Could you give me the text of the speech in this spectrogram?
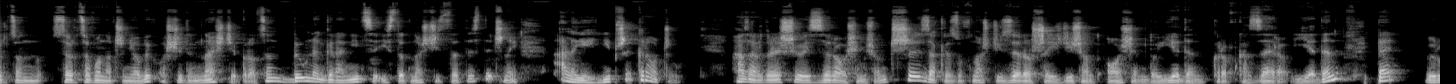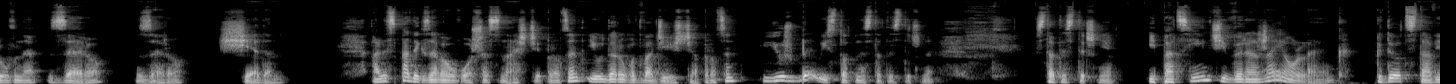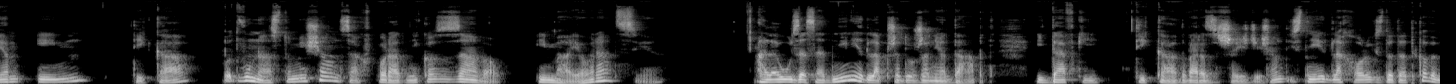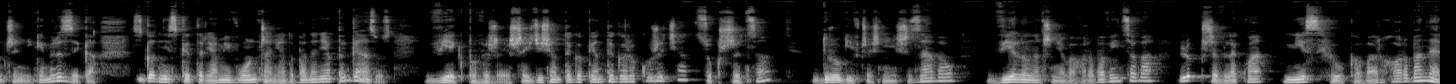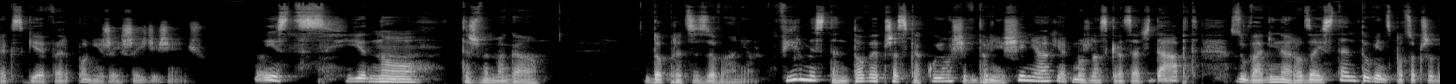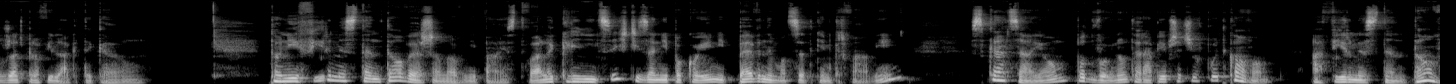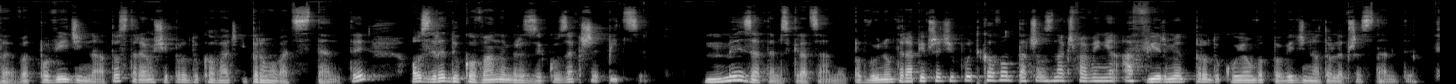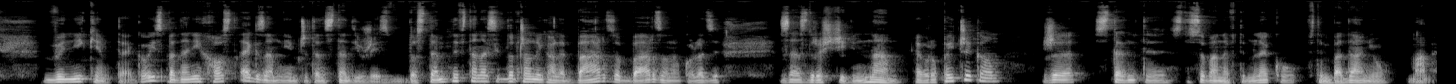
sercowo-naczyniowych o 17% był na granicy istotności statystycznej, ale jej nie przekroczył. Hazard ratio jest 0,83, zakres ufności 0,68 do 1.01, P równe 0,07. Ale spadek zawałów o 16% i udarów o 20% już był istotny statystyczny. Statystycznie. I pacjenci wyrażają lęk, gdy odstawiam im tika po 12 miesiącach w poradnik o zawał. I mają rację. Ale uzasadnienie dla przedłużenia DAPT i dawki TIKA 2 razy 60 istnieje dla chorych z dodatkowym czynnikiem ryzyka, zgodnie z kryteriami włączenia do badania Pegasus. Wiek powyżej 65 roku życia, cukrzyca, drugi wcześniejszy zawał, wielonaczyniowa choroba wieńcowa lub przewlekła nieschyłkowa choroba NERX GFR poniżej 60. No jest jedno, też wymaga doprecyzowania. Firmy stentowe przeskakują się w doniesieniach, jak można skracać DAPT z uwagi na rodzaj stentu, więc po co przedłużać profilaktykę. To nie firmy stentowe, szanowni państwo, ale klinicyści zaniepokojeni pewnym odsetkiem krwawień skracają podwójną terapię przeciwpłytkową, a firmy stentowe w odpowiedzi na to starają się produkować i promować stenty o zredukowanym ryzyku zakrzepicy. My zatem skracamy podwójną terapię przeciwpłytkową, patrząc na krwawienia, a firmy produkują w odpowiedzi na to lepsze stenty. Wynikiem tego jest badanie host exam. Nie wiem, czy ten stent już jest dostępny w Stanach Zjednoczonych, ale bardzo, bardzo nam koledzy zazdrościli nam, Europejczykom, że stenty stosowane w tym leku, w tym badaniu mamy.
